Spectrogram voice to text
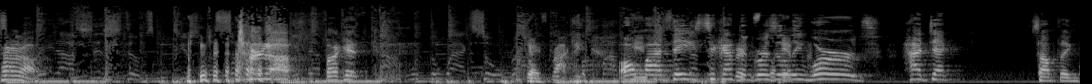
turn it off. Turn it off. Fuck it. Okay. Rocky. All my days, check out the grizzly words. Hijack something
